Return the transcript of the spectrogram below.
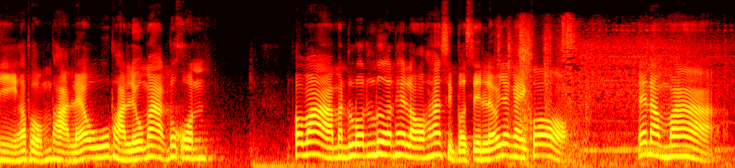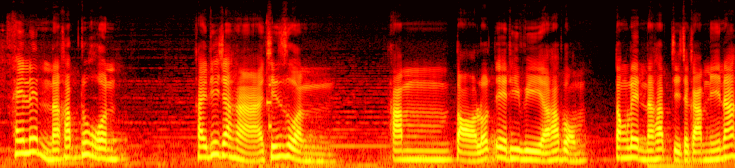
นี่ครับผมผ่านแล้วอู้ผ่านเร็วมากทุกคน เพราะว่ามันลดเลือดให้เรา 50%แล้วยังไงก็ แนะนำว่าให้เล่นนะครับ ทุกคน ใครที่จะหาชิ้นส่วนทำต่อรถ ATV อะครับผม ต้องเล่นนะครับกิจกรรมนี้นะ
